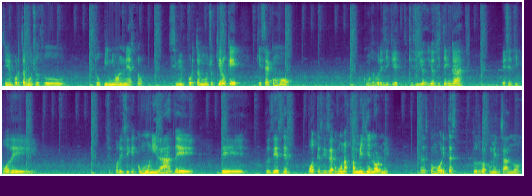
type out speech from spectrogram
Sí me importa mucho su, su opinión en esto. Sí me importa mucho. Quiero que, que sea como... ¿Cómo se puede decir? Que, que sí, yo, yo sí tenga ese tipo de... Se puede decir que comunidad de... de pues de este podcast, que sea como una familia enorme. O sea, es como ahorita pues va comenzando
